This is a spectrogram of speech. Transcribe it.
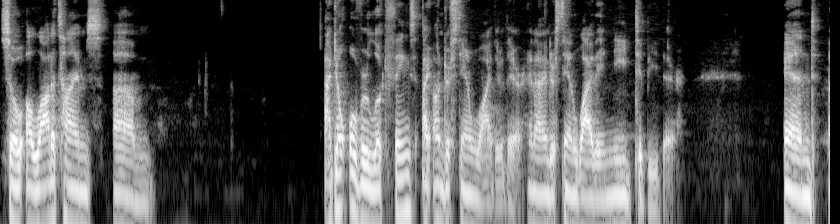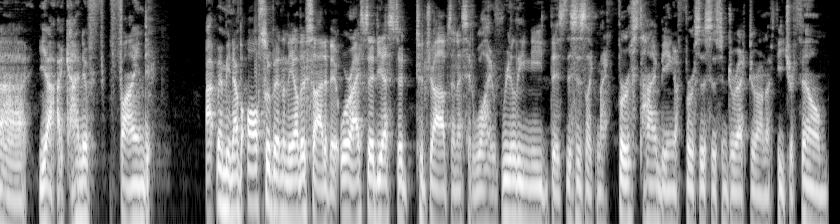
So a lot of times, um, I don't overlook things. I understand why they're there, and I understand why they need to be there. And uh, yeah, I kind of find. I mean, I've also been on the other side of it where I said yes to, to jobs and I said, well, I really need this. This is like my first time being a first assistant director on a feature film.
